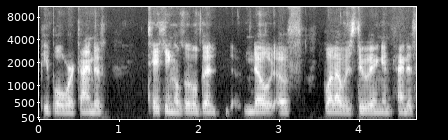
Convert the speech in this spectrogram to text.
people were kind of taking a little bit note of what I was doing and kind of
